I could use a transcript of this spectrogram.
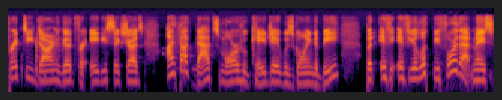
Pretty darn good for 86 yards. I thought that's more who KJ was going to be. But if, if you look before that, Mace,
